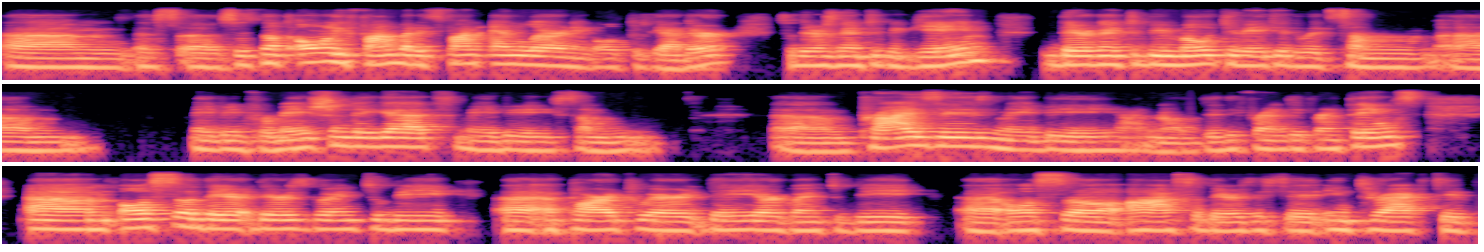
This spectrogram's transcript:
Um, so, so, it's not only fun, but it's fun and learning all together. So there's going to be game. They're going to be motivated with some um, maybe information they get, maybe some um, prizes, maybe I don't know the different different things. Um, also, there there's going to be uh, a part where they are going to be uh, also ah, so there's this uh, interactive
